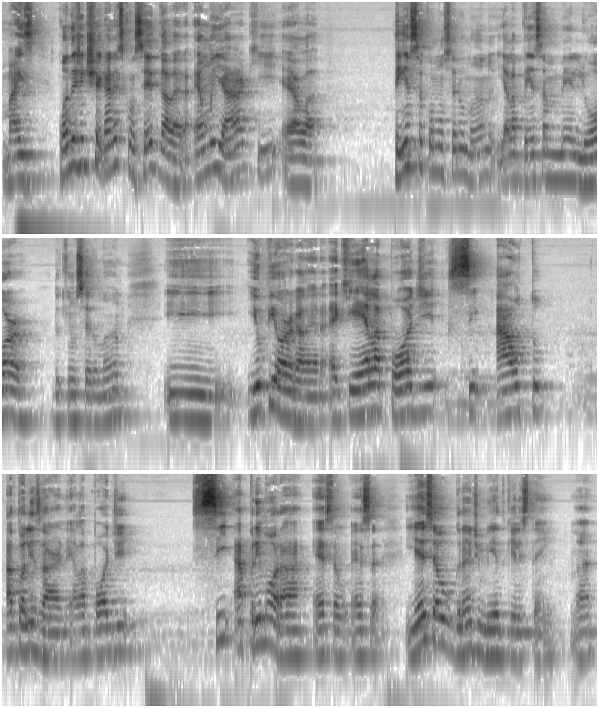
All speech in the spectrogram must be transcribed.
Mas quando a gente chegar nesse conceito, galera, é uma IA que ela pensa como um ser humano e ela pensa melhor do que um ser humano. E, e o pior, galera, é que ela pode se auto atualizar, né? Ela pode se aprimorar. Essa, essa, e esse é o grande medo que eles têm, né?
